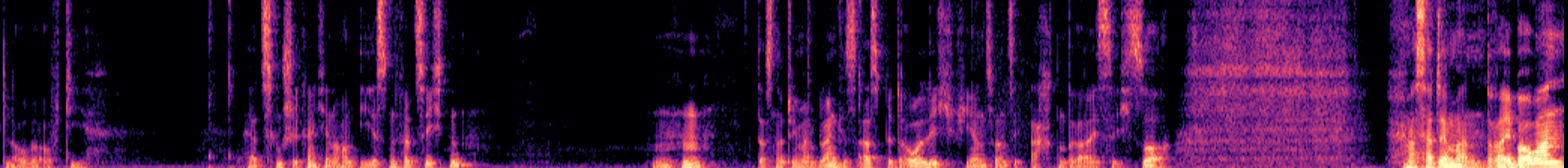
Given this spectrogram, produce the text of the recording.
glaube, auf die Herz-Lusche kann ich hier noch am ehesten verzichten. Mhm. Das ist natürlich mein blankes Ass, bedauerlich, 24, 38. So, was hat der Mann? Drei Bauern,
